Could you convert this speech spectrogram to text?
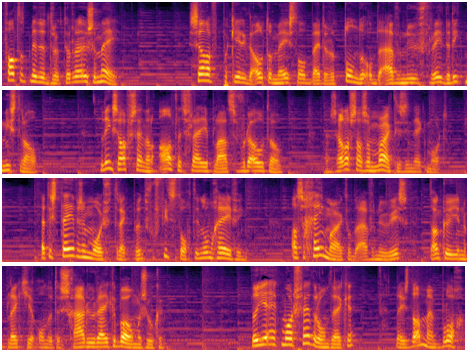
valt het met de drukte reuze mee. Zelf parkeer ik de auto meestal bij de rotonde op de avenue Frederik Mistral. Linksaf zijn er altijd vrije plaatsen voor de auto. En zelfs als er markt is in Egmort. Het is tevens een mooi vertrekpunt voor fietstochten in de omgeving. Als er geen markt op de avenue is, dan kun je een plekje onder de schaduwrijke bomen zoeken. Wil je Egmort verder ontdekken? Lees dan mijn blog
